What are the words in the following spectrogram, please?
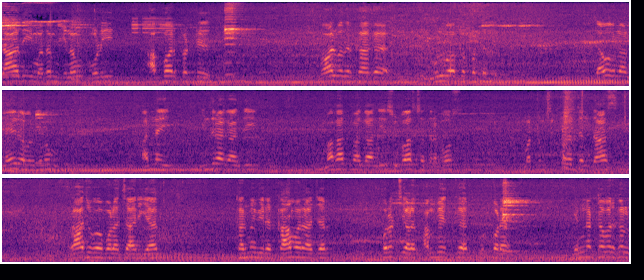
ஜாதி மதம் இனம் மொழி அப்பாற்பட்டு வாழ்வதற்காக உருவாக்கப்பட்டது. ஜவஹர்லால் நேரு அவர்களும் அன்னை இந்திரா காந்தி மகாத்மா காந்தி சுபாஷ் சந்திர போஸ் மற்றும் சித்தரஞ்சன் தாஸ் ராஜகோபாலாச்சாரியார் கர்ம வீரர் காமராஜர் புரட்சியாளர் அம்பேத்கர் உட்பட எண்ணற்றவர்கள்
